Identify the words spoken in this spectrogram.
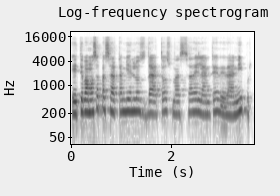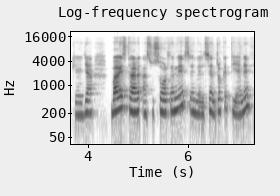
eh, te vamos a pasar también los datos más adelante de Dani, porque ella va a estar a sus órdenes en el centro que tiene.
